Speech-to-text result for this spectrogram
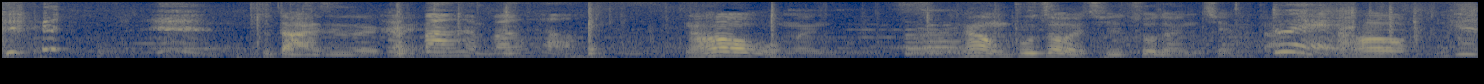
就大概是这个概念。很棒很棒，好。然后我们，你看我们步骤也其实做的很简单。对然后你看，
